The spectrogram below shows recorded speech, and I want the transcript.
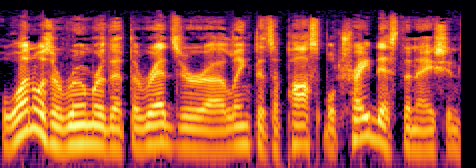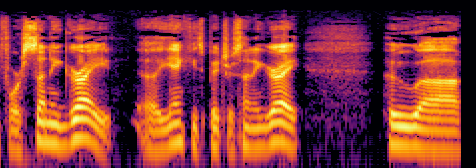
one was a rumor that the Reds are uh, linked as a possible trade destination for Sonny Gray, uh, Yankees pitcher Sonny Gray, who uh,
